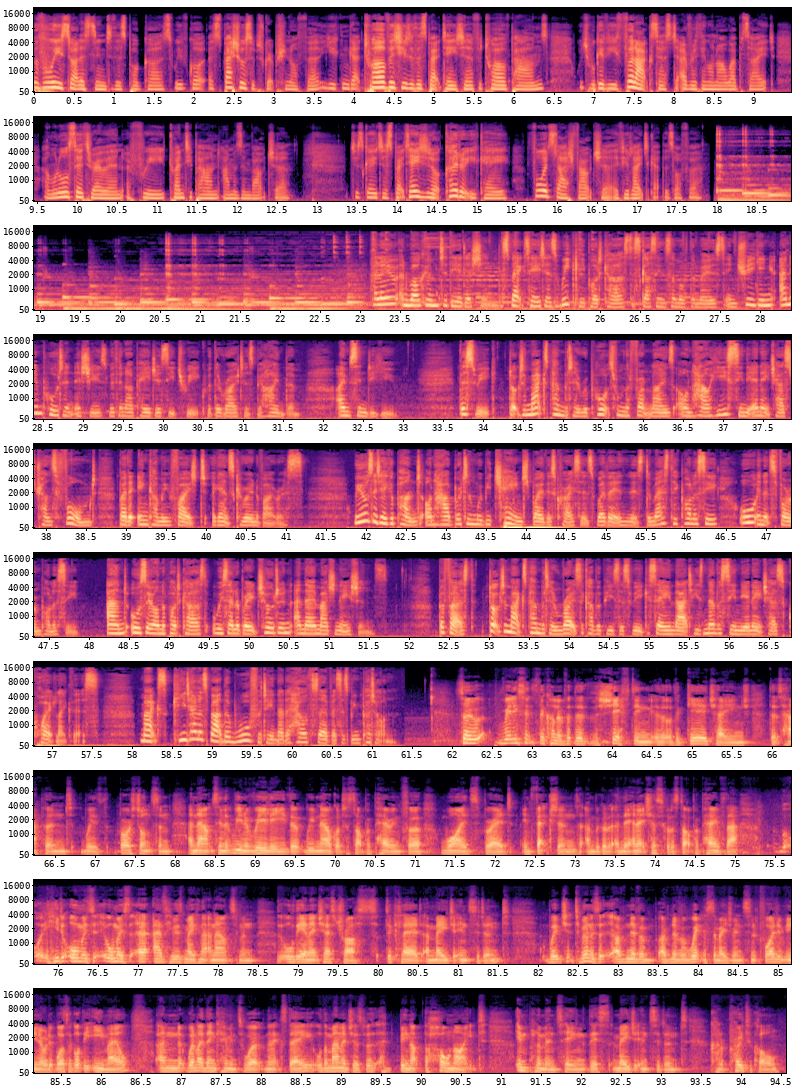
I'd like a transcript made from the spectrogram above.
Before you start listening to this podcast, we've got a special subscription offer. You can get 12 issues of The Spectator for £12, which will give you full access to everything on our website, and we'll also throw in a free £20 Amazon voucher. Just go to spectator.co.uk forward slash voucher if you'd like to get this offer. Hello and welcome to The Edition, The Spectator's weekly podcast discussing some of the most intriguing and important issues within our pages each week with the writers behind them. I'm Cindy Yu. This week, Dr. Max Pemberton reports from the front lines on how he's seen the NHS transformed by the incoming fight against coronavirus. We also take a punt on how Britain would be changed by this crisis, whether in its domestic policy or in its foreign policy. And also on the podcast, we celebrate children and their imaginations. But first, Dr. Max Pemberton writes a cover piece this week saying that he's never seen the NHS quite like this. Max, can you tell us about the war footing that the health service has been put on? So really, since the kind of the, the shift in or the gear change that's happened with Boris Johnson announcing that you know really that we've now got to start preparing for widespread infections and we've got and the NHS has got to start preparing for that he'd almost almost uh, as he was making that announcement, all the NHS trusts declared a major incident which to be honest I've never I've never witnessed a major incident before. I didn't really know what it was. I got the email, and when I then came into work the next day, all the managers had been up the whole night implementing this major incident kind of protocol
